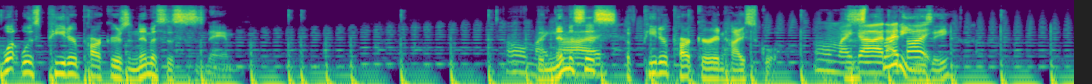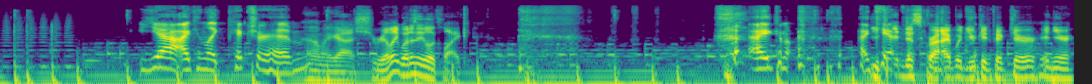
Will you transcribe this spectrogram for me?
what was Peter Parker's nemesis' name? Oh my the god. nemesis of Peter Parker in high school. Oh my This is god. I pretty thought easy. Yeah, I can like picture him. Oh my gosh, really? What does he look like? I can I you can't can't describe what you can picture in your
